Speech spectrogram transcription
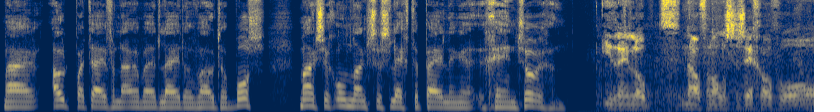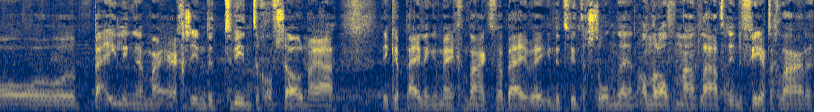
Maar oud-Partij van de Arbeid-leider Wouter Bos... maakt zich ondanks de slechte peilingen geen zorgen. Iedereen loopt nou van alles te zeggen over oh, peilingen, maar ergens in de 20 of zo. Nou ja, ik heb peilingen meegemaakt waarbij we in de 20 stonden... en anderhalve maand later in de 40 waren.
